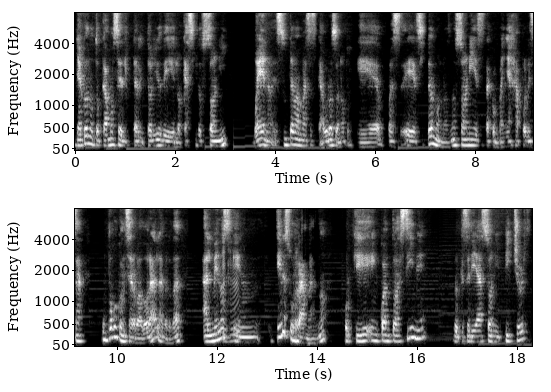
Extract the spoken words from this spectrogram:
ya cuando tocamos el territorio de lo que ha sido Sony, bueno, es un tema más escabroso, ¿no? Porque, pues, eh, situémonos, ¿no? Sony es esta compañía japonesa un poco conservadora, la verdad. Al menos tiene sus ramas, ¿no? Porque en cuanto a cine, lo que sería Sony Pictures,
